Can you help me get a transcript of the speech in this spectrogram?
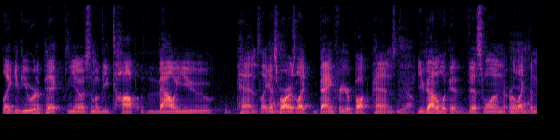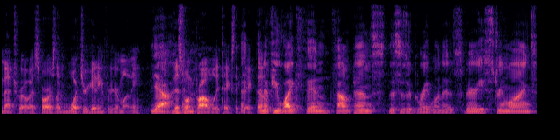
like if you were to pick, you know, some of the top value pens, like as far as like bang for your buck pens, Mm-hmm. Yeah. you got to look at this one or like Mhm. the Metro as far as like what you're getting for your money. yeah, This one probably takes the cake though. And if you like thin fountain pens, this is a great one. It's very streamlined,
